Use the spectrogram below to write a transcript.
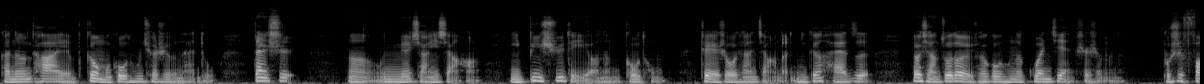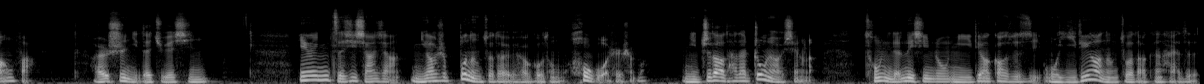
可能他也跟我们沟通确实有难度。但是，嗯，你们想一想哈，你必须得要能沟通，这也是我想讲的。你跟孩子要想做到有效沟通的关键是什么呢？不是方法，而是你的决心。因为你仔细想想，你要是不能做到有效沟通，后果是什么？你知道它的重要性了，从你的内心中，你一定要告诉自己，我一定要能做到跟孩子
